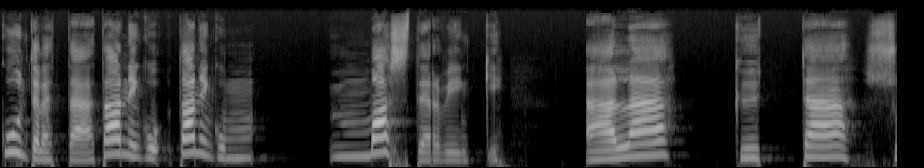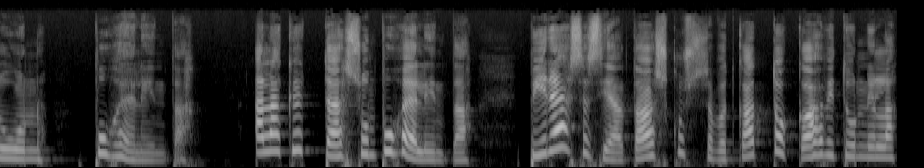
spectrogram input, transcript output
Kuuntele tää. Tää on niinku, tää on niinku mastervinkki. Älä kyttää sun puhelinta. Älä kyttää sun puhelinta pidä se siellä taskussa, sä voit katsoa kahvitunnilla,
